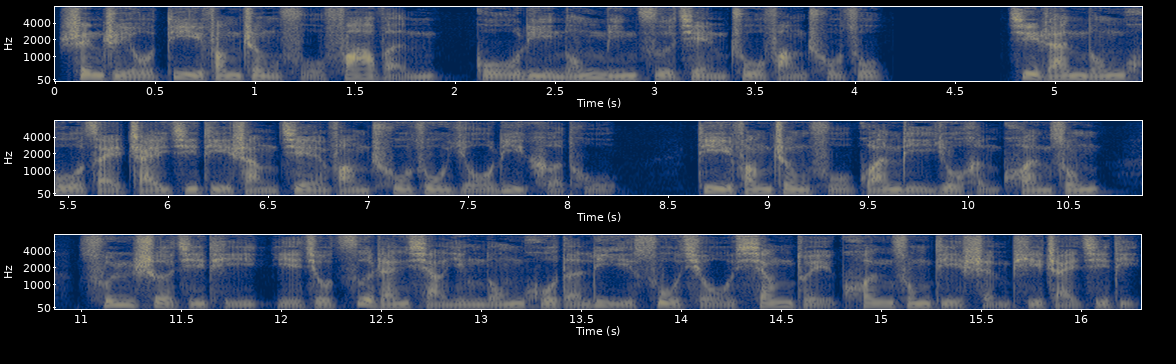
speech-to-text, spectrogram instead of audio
甚至有地方政府发文鼓励农民自建住房出租。既然农户在宅基地上建房出租有利可图，地方政府管理又很宽松。村社集体也就自然响应农户的利益诉求，相对宽松地审批宅基地。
